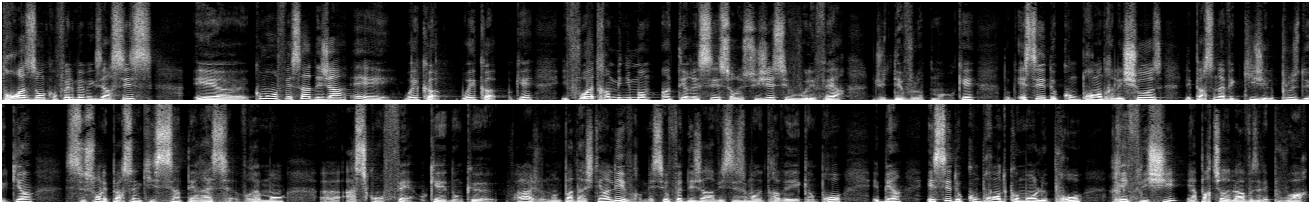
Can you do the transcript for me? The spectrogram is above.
trois ans qu'on fait le même exercice et euh, comment on fait ça déjà? Hey, wake up, wake up, ok? Il faut être un minimum intéressé sur le sujet si vous voulez faire du développement, ok? Donc essayez de comprendre les choses. Les personnes avec qui j'ai le plus de gains, ce sont les personnes qui s'intéressent vraiment euh, à ce qu'on fait, ok? Donc euh, voilà, je ne vous demande pas d'acheter un livre, mais si vous faites déjà l'investissement de travailler avec un pro, eh bien, essayez de comprendre comment le pro réfléchit et à partir de là, vous allez pouvoir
